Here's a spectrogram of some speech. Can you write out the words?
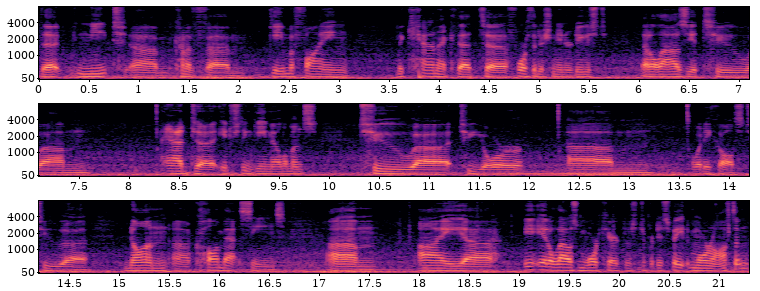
that neat um, kind of um, gamifying mechanic that uh, fourth edition introduced that allows you to um, add uh, interesting game elements to uh, to your um, what do you call it to uh, non uh, combat scenes. Um, I uh, it, it, allows more characters to participate more often.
